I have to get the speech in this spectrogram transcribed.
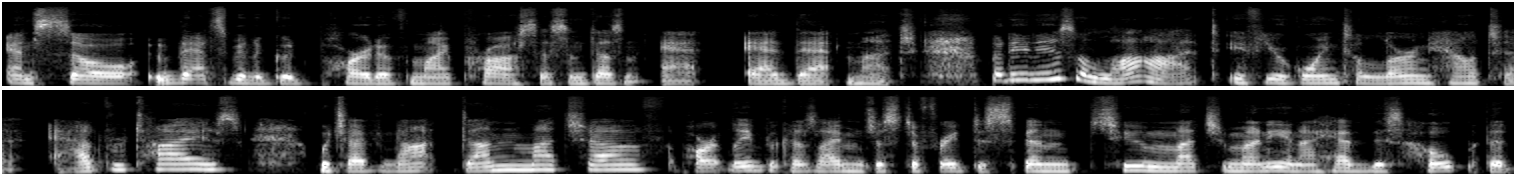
And so that's been a good part of my process and doesn't add, add that much. But it is a lot if you're going to learn how to advertise, which I've not done much of, partly because I'm just afraid to spend too much money. And I have this hope that,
